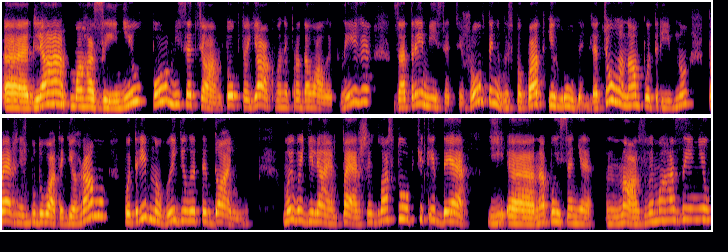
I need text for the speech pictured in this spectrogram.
е, для магазинів по місяцям, тобто як вони продавали книги за три місяці: жовтень, листопад і грудень. Для цього нам потрібно, перш ніж будувати діаграму, потрібно виділити дані. Ми виділяємо перших два стовпчики, де е, написані назви магазинів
